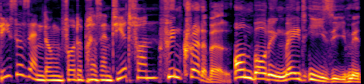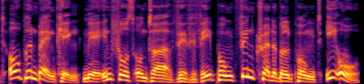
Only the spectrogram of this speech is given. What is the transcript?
Diese Sendung wurde präsentiert von Fincredible. Onboarding made easy mit Open Banking. Mehr Infos unter www.fincredible.io.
